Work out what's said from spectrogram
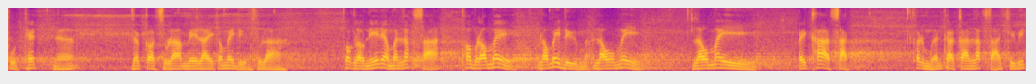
พูดเท็จนะฮะแล้วก็สุราเมลัยก็ไม่ดื่มสุรา วกเหล่านี้เนี่ยมันรักษา เพราะเราไม่เราไม่ดื่มเราไม่เราไม่ไปฆ่าสัตว์ ก็เหมือนกับการรักษาชีวิต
